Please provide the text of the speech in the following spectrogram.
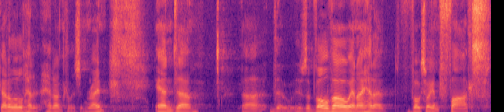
Got a little head on collision, right? And uh, uh, the, it was a Volvo, and I had a Volkswagen Fox,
